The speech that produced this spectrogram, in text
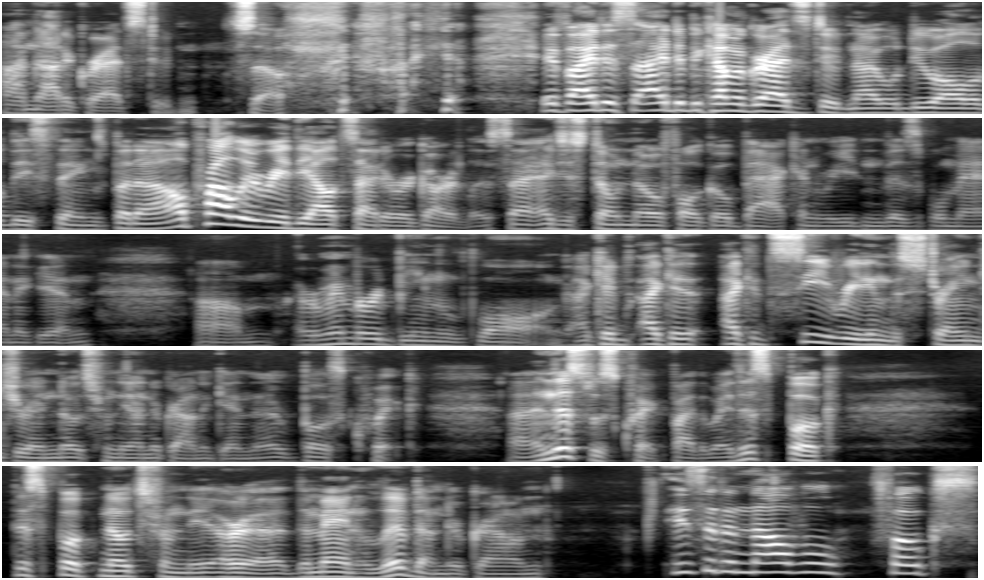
I'm not a grad student. So if I, if I decide to become a grad student, I will do all of these things. But uh, I'll probably read The Outsider regardless. I, I just don't know if I'll go back and read Invisible Man again. Um, I remember it being long. I could I could I could see reading The Stranger and Notes from the Underground again. They're both quick, uh, and this was quick, by the way. This book, this book, Notes from the or uh, the Man Who Lived Underground. Is it a novel, folks?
